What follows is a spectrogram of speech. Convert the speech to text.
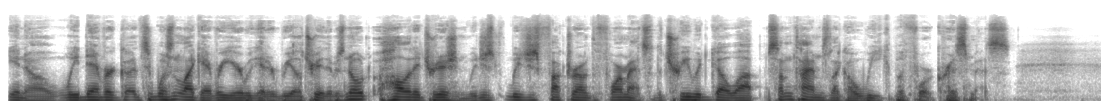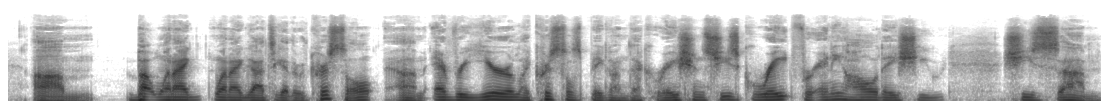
you know, we never go, it wasn't like every year we get a real tree. There was no holiday tradition. We just we just fucked around with the format. So the tree would go up sometimes like a week before Christmas. Um, but when I when I got together with Crystal, um, every year, like Crystal's big on decorations. She's great for any holiday. She she's um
